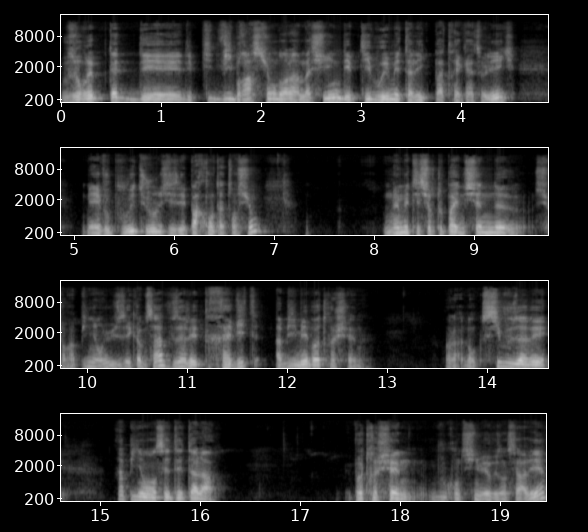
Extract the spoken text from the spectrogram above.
Vous aurez peut-être des, petites vibrations dans la machine, des petits bruits métalliques pas très catholiques, mais vous pouvez toujours l'utiliser. Par contre, attention, ne mettez surtout pas une chaîne neuve sur un pignon usé comme ça, vous allez très vite abîmer votre chaîne. Voilà, donc si vous avez un pignon dans cet état-là, votre chaîne, vous continuez à vous en servir,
